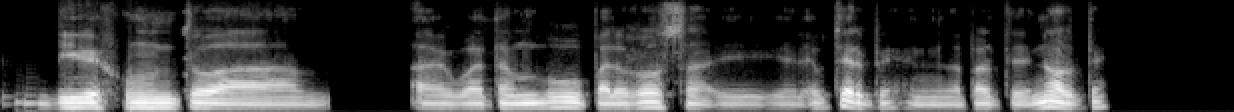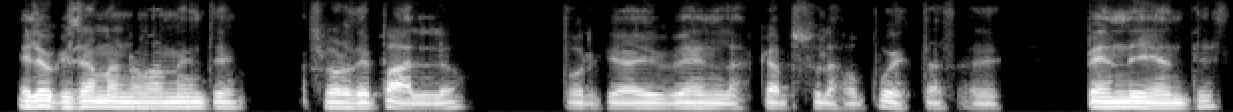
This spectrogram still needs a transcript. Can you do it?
vive junto a, a, Guatambú, Palo Rosa y el Euterpe, en la parte norte. Es lo que llaman normalmente flor de palo, porque ahí ven las cápsulas opuestas, eh, pendientes,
